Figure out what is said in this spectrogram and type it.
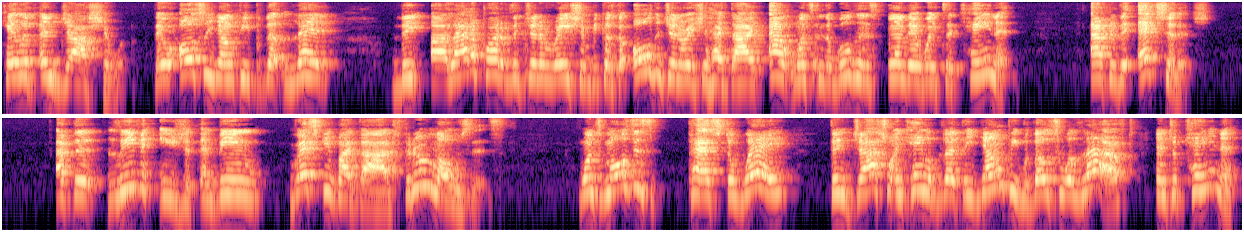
Caleb and Joshua, they were also young people that led the uh, latter part of the generation because the older generation had died out once in the wilderness on their way to Canaan after the Exodus, after leaving Egypt and being rescued by God through Moses. Once Moses passed away, then Joshua and Caleb led the young people, those who were left, into Canaan.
